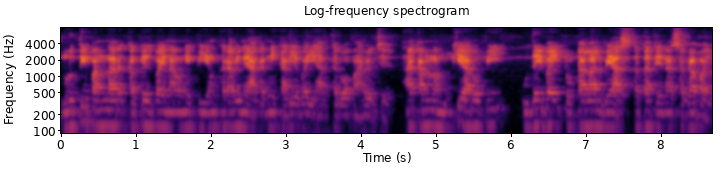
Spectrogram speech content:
મૃત્યુ પામનાર કલ્પેશભાઈ નાઓની પીએમ કરાવીને આગળની કાર્યવાહી હાથ ધરવામાં આવેલ છે. આ કામના મુખ્ય આરોપી ઉદયભાઈ ટોટાલાલ વ્યાસ તથા તેના સગાભાઈ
